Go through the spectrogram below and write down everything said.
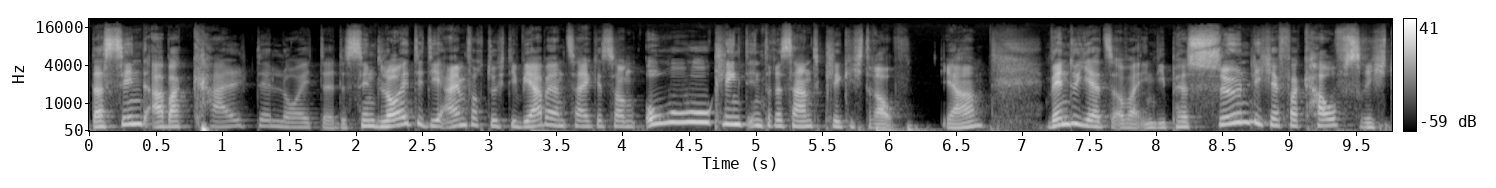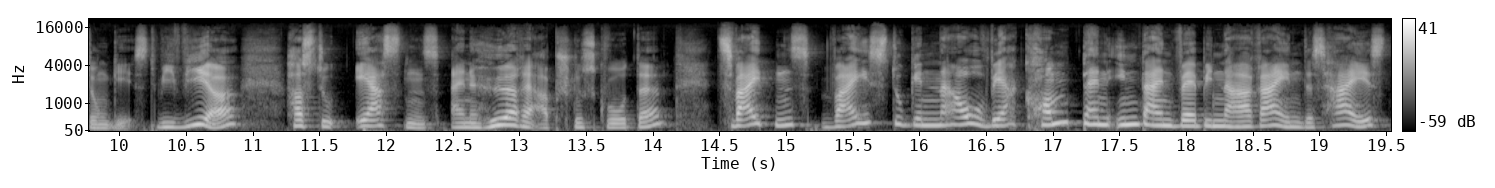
Das sind aber kalte Leute. Das sind Leute, die einfach durch die Werbeanzeige sagen, oh, klingt interessant, klicke ich drauf. Ja? Wenn du jetzt aber in die persönliche Verkaufsrichtung gehst, wie wir, hast du erstens eine höhere Abschlussquote. Zweitens weißt du genau, wer kommt denn in dein Webinar rein. Das heißt,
